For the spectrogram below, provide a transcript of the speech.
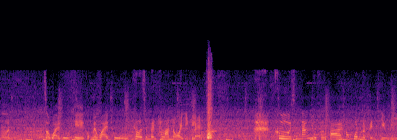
เงิน จะ Y2K ก็ไม่ Y2 เธอฉันเป็นพลานอยอีกแล้ว คือฉันนั่งอยู่ข้างใต้ข้างบนมันเป็นทีวี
